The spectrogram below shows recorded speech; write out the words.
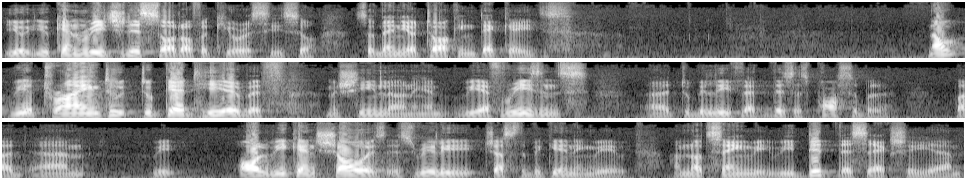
you, you can reach this sort of accuracy, so, so then you're talking decades. Now, we are trying to, to get here with machine learning, and we have reasons uh, to believe that this is possible. But um, we, all we can show is, is really just the beginning. We, I'm not saying we, we did this actually. Um,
